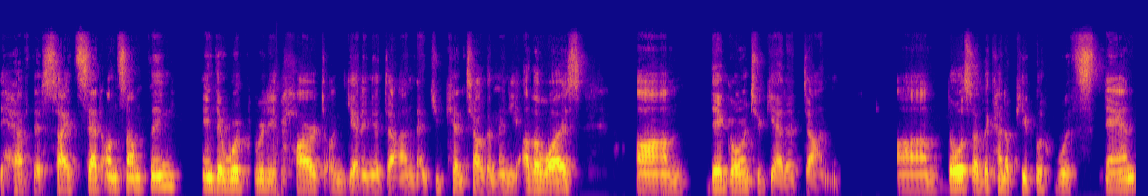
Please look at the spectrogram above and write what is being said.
they have their sights set on something, and they work really hard on getting it done. And you can't tell them any otherwise. Um, they're going to get it done. Um, those are the kind of people who withstand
